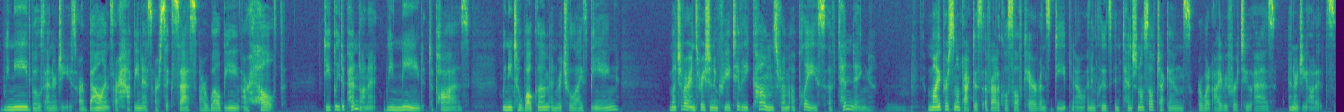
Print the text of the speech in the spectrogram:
We need both energies. Our balance, our happiness, our success, our well being, our health deeply depend on it. We need to pause we need to welcome and ritualize being. Much of our inspiration and creativity comes from a place of tending. My personal practice of radical self care runs deep now and includes intentional self check ins, or what I refer to as energy audits.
